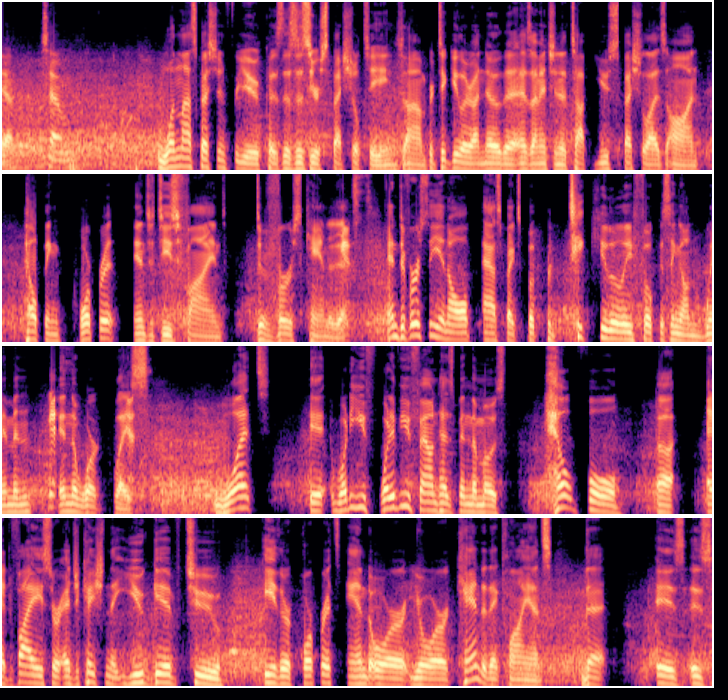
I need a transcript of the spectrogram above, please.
Yeah. So One last question for you, because this is your specialty. Um, particular, I know that as I mentioned at the top, you specialize on helping corporate entities find diverse candidates Yes. and diversity in all aspects, but particularly focusing on women Yes. in the workplace. What, i what do you what have you found has been the most helpful uh, advice or education that you give to either corporates and or your candidate clients that is is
